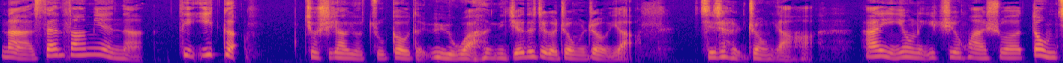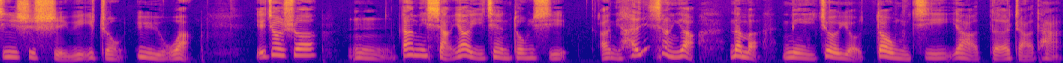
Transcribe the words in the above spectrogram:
那三方面呢？第一个就是要有足够的欲望。你觉得这个重不重要？其实很重要哈。他引用了一句话说：“动机是始于一种欲望。”也就是说，嗯，当你想要一件东西。啊，你很想要，那么你就有动机要得着它。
